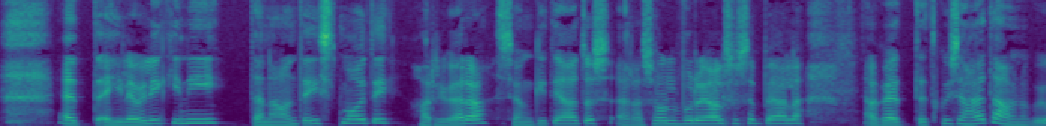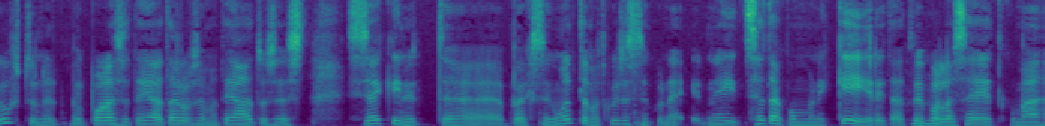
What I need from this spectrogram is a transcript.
et eile oligi nii, täna on teistmoodi, harju ära, see ongi teadus, ära solvu reaalsuse peale. aga et, et kui see häda on nagu juhtunud, et meil pole seda head arusaama teadusest, siis äkki nüüd äh, peaks nagu mõtlema, et kuidas nagu neid, seda kommunikeerida, et võib-olla mhm. see, et kui me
